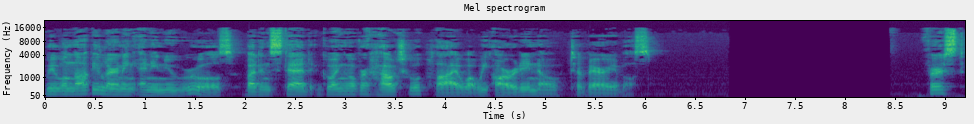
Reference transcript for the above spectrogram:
We will not be learning any new rules, but instead going over how to apply what we already know to variables. First,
